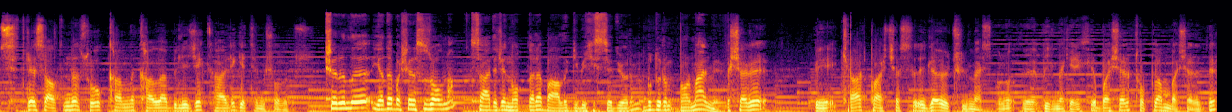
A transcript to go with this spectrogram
stres altında soğukkanlı kalabilecek hale getirmiş oluruz. Başarılı ya da başarısız olmam sadece notlara bağlı gibi hissediyorum. Bu durum normal mi? Başarı bir kağıt parçasıyla ölçülmez. Bunu e, bilmek gerekiyor. Başarı toplam başarıdır.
